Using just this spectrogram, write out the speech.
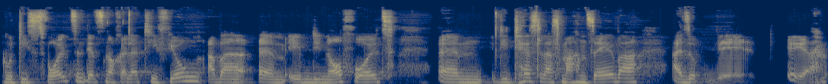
gut, die Svolt sind jetzt noch relativ jung, aber ähm, eben die Northvolts, ähm, die Teslas machen selber. Also äh, ja,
